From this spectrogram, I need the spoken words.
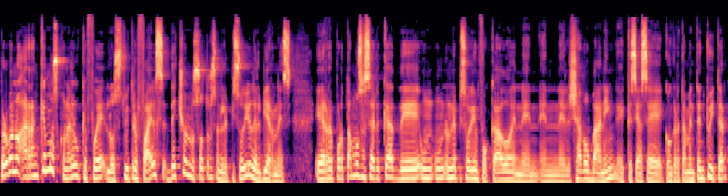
Pero bueno, arranquemos con algo que fue los Twitter Files. De hecho, nosotros en el episodio del viernes eh, reportamos acerca de un un episodio enfocado en, el shadow banning eh, que se hace concretamente en Twitter.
